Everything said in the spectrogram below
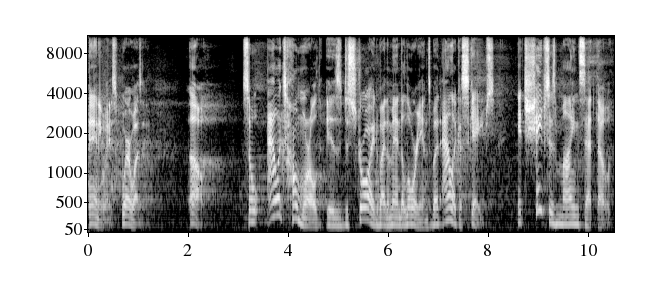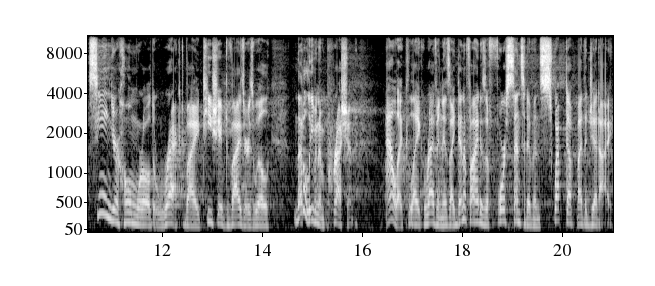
Anyways, where was I? Oh. So Alek's homeworld is destroyed by the Mandalorians, but Alek escapes. It shapes his mindset, though. Seeing your homeworld wrecked by T shaped visors will. that'll leave an impression. Alek, like Revan, is identified as a Force sensitive and swept up by the Jedi.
